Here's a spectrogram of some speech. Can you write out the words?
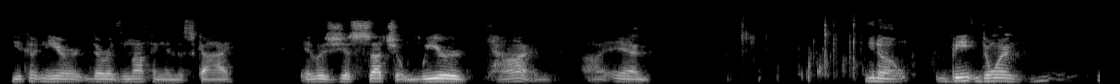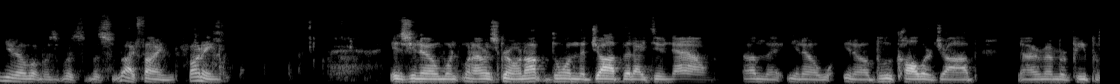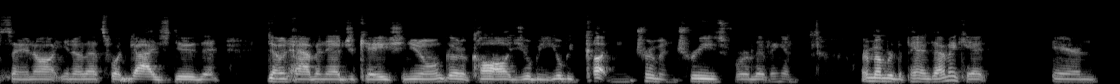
You couldn't hear, there was nothing in the sky. It was just such a weird time. Uh, and, you know, be doing, you know, what was, was, was I find funny is, you know, when, when I was growing up doing the job that I do now, I'm the, you know, you know, blue collar job. You know, I remember people saying, "Oh, you know, that's what guys do that don't have an education. You don't go to college. You'll be you'll be cutting, trimming trees for a living." And I remember the pandemic hit, and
